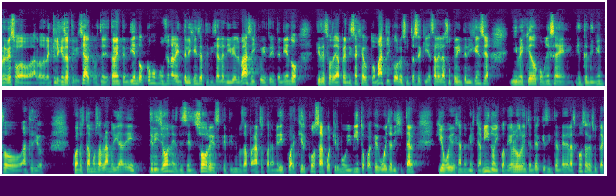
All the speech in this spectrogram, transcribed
regreso a, lo de la inteligencia artificial, que estaba entendiendo cómo funciona la inteligencia artificial de nivel básico y estoy entendiendo qué es eso de aprendizaje automático, resulta ser que ya sale la superinteligencia y me quedo con ese entendimiento anterior. Cuando estamos hablando ya de trillones de sensores que tienen los aparatos para medir cualquier cosa, cualquier movimiento, cualquier huella digital que yo voy dejando en el camino y cuando yo logro entender qué es Internet de las cosas, resulta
